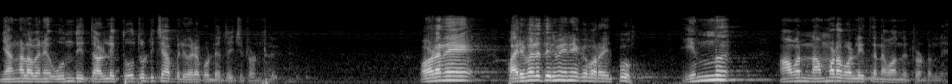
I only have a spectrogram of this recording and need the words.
ഞങ്ങളവനെ ഉന്തി തള്ളി തോത്തുട്ടിച്ചാപ്പിൽ വരെ കൊണ്ടെത്തിച്ചിട്ടുണ്ട്. ഉടനെ പരിമല തിരുമേനിയൊക്കെ പറയും ഇന്ന് അവൻ നമ്മുടെ പള്ളിയിൽ തന്നെ വന്നിട്ടുണ്ടല്ലേ?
